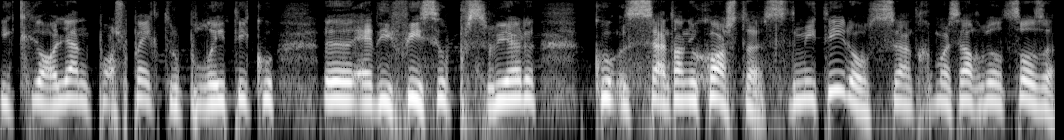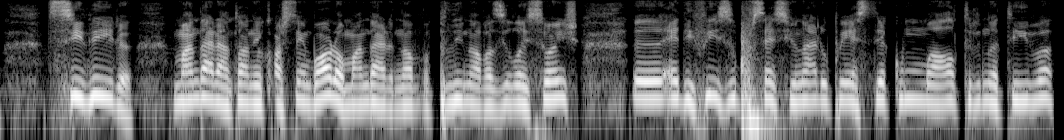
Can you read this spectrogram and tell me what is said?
e que, olhando para o espectro político, eh, é difícil perceber se António Costa se demitir ou se Marcelo Rebelo de Sousa decidir mandar António Costa embora ou mandar pedir novas eleições, eh, é difícil percepcionar o PSD como uma alternativa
